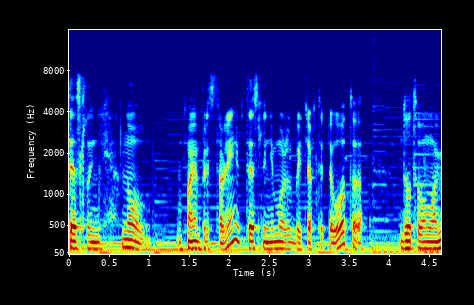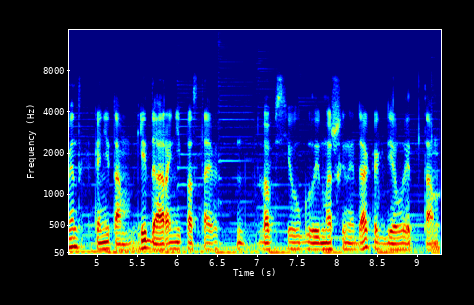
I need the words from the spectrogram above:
Тесла, не, ну, в моем представлении в Тесле не может быть автопилота до того момента, как они там лидар они поставят во все углы машины, да, как делает там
